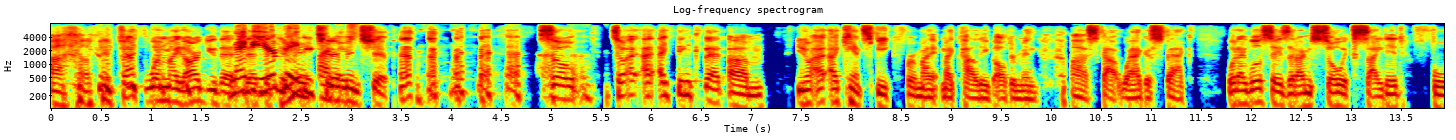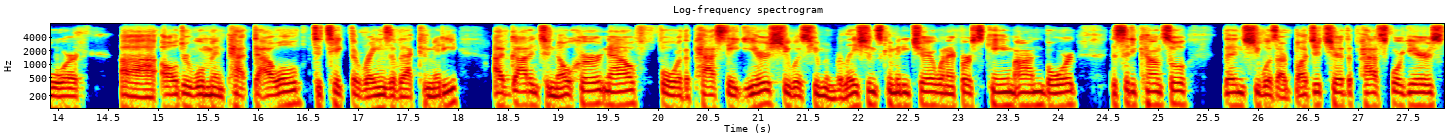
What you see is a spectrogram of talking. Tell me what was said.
Uh, in fact, one might argue that, Maybe that you're the committee chairmanship. so, so I, I think that um, you know I, I can't speak for my my colleague Alderman uh, Scott Waguespack. What I will say is that I'm so excited for uh, Alderwoman Pat Dowell to take the reins of that committee. I've gotten to know her now for the past eight years. She was Human Relations Committee Chair when I first came on board the City Council. Then she was our Budget Chair the past four years.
